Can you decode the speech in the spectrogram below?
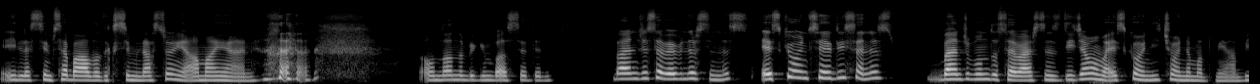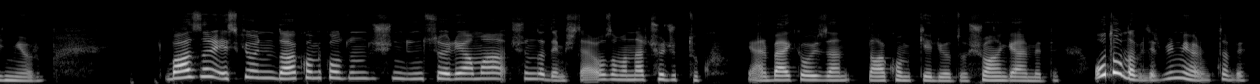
İlla Sims'e bağladık simülasyon ya, aman yani. Ondan da bir gün bahsedelim. Bence sevebilirsiniz. Eski oyunu sevdiyseniz bence bunu da seversiniz diyeceğim ama eski oyunu hiç oynamadım ya, bilmiyorum. Bazıları eski oyunun daha komik olduğunu düşündüğünü söylüyor ama şunu da demişler, "O zamanlar çocuktuk." Yani belki o yüzden daha komik geliyordu, şu an gelmedi. O da olabilir, bilmiyorum tabii.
